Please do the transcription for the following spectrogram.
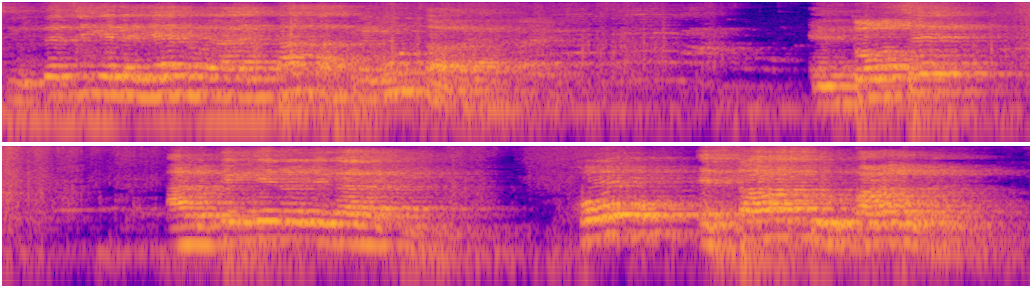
Si usted sigue leyendo, hay tantas preguntas, ¿verdad? Entonces, a lo que quiero llegar aquí. Job estaba turbado.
